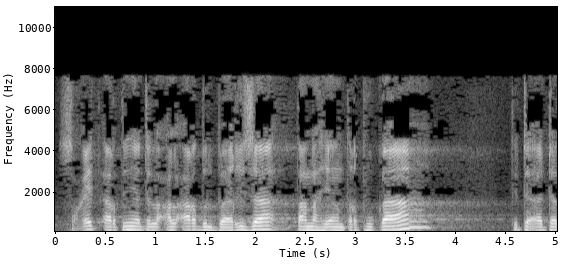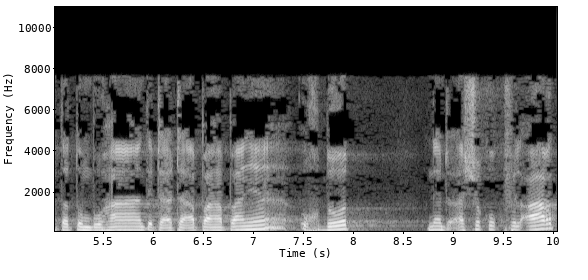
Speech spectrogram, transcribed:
Sa'id artinya adalah al-ardul bariza, tanah yang terbuka tidak ada tetumbuhan, tidak ada apa-apanya, ukhdud, ini adalah syukuk fil art,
